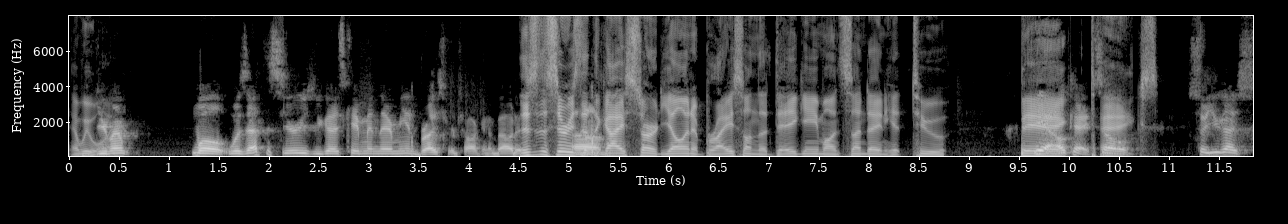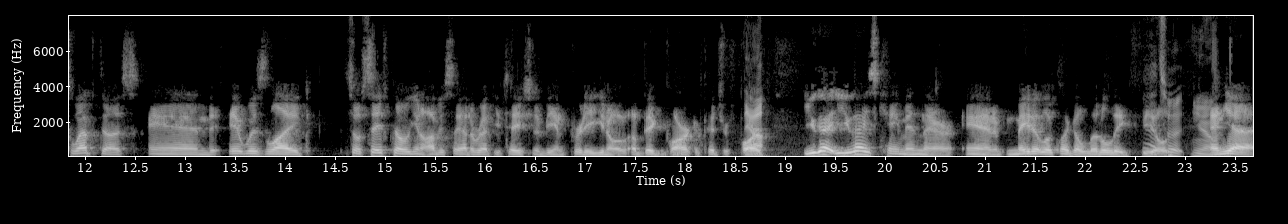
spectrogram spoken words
and we Do won. you remember? Well, was that the series you guys came in there? Me and Bryce were talking about it. This is the series that the Um, guy started yelling at Bryce on the day game on Sunday, and he hit two big Yeah, okay, so- tanks. so you guys swept us, and it was like so. Safeco, you know, obviously had a reputation of being pretty, you know, a big park, a pitcher's park. You guys, you guys came in there and made it look like a little league Yeah, field. what, you know, And yeah,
